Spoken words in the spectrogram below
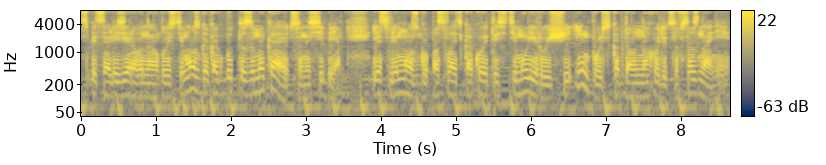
Специализированные области мозга как будто замыкаются на себе. Если мозгу послать какой-то стимулирующий импульс, когда он находится в сознании,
